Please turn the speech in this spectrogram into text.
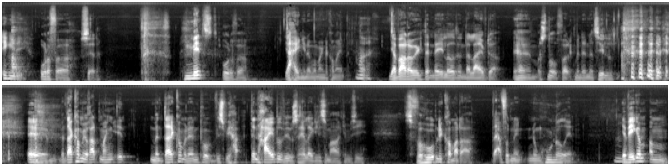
Ingen idé. 48 ser det. Mindst 48. Jeg har ingen idé, hvor mange der kommer ind. Nej. Jeg var der jo ikke den dag, jeg lavede den der live der, øhm, og snod folk med den artikel. øhm, men der kom jo ret mange ind. Men der kommer det an på, hvis vi har, den hypede vi jo så heller ikke lige så meget, kan man sige. Så forhåbentlig kommer der i hvert fald nogle 100 ind. Mm. Jeg ved ikke om, om,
